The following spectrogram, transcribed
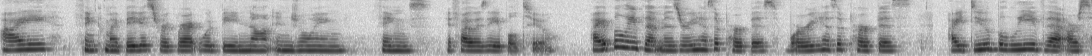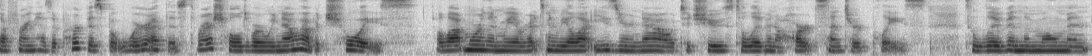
I think my biggest regret would be not enjoying things if I was able to. I believe that misery has a purpose, worry has a purpose, I do believe that our suffering has a purpose, but we're at this threshold where we now have a choice. A lot more than we ever had. It's going to be a lot easier now to choose to live in a heart centered place, to live in the moment,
